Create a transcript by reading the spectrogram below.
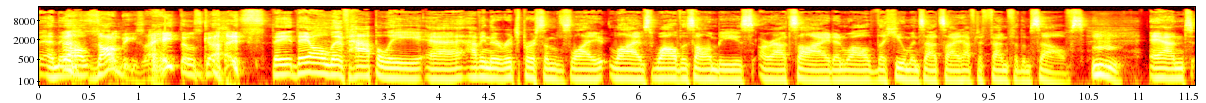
and they all Zombies. I hate those guys. they they all live happily, uh, having their rich person's li- lives while the zombies are outside and while the humans outside have to fend for themselves. And i-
